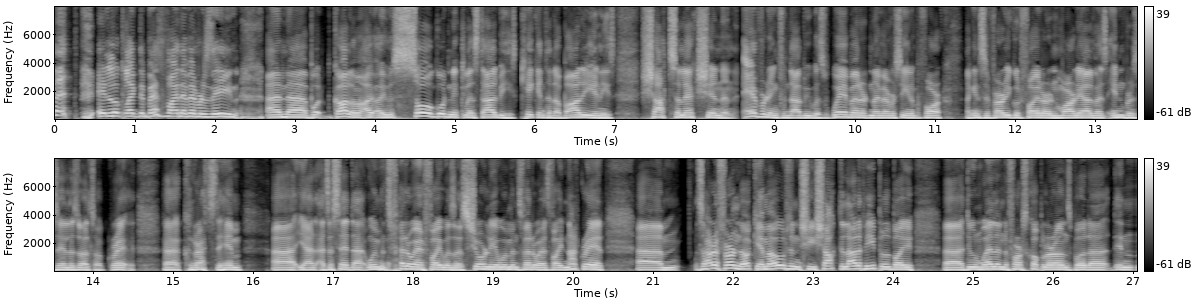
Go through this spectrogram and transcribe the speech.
it looked like the best fight I've ever seen, and uh, but God, I, I was so good, Nicolas Dalby. He's kick into the body and his shot selection and everything from Dalby was way better than I've ever seen it before against a very good fighter in Warlley Alves in Brazil as well. So great, uh, congrats to him. Uh, yeah, as I said, that women's featherweight fight was a, surely a women's featherweight fight. Not great. Um, Zarah Fairn came out and she shocked a lot of people by uh, doing well in the first couple of rounds, but uh, then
